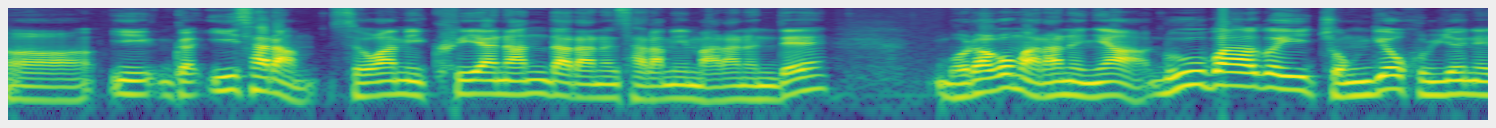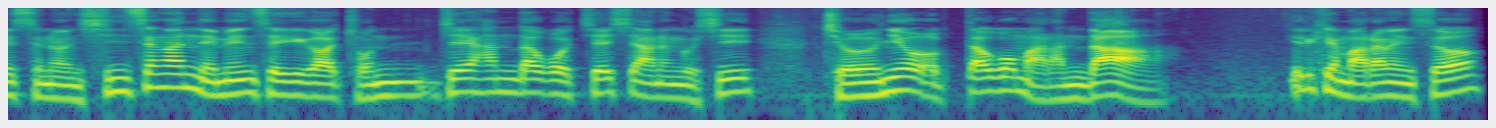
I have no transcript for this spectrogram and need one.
어 이 그러니까 이 사람 서와미 크리아난다라는 사람이 말하는데 뭐라고 말하느냐 루박의 종교 훈련에서는 신성한 내면 세계가 존재한다고 제시하는 것이 전혀 없다고 말한다 이렇게 말하면서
